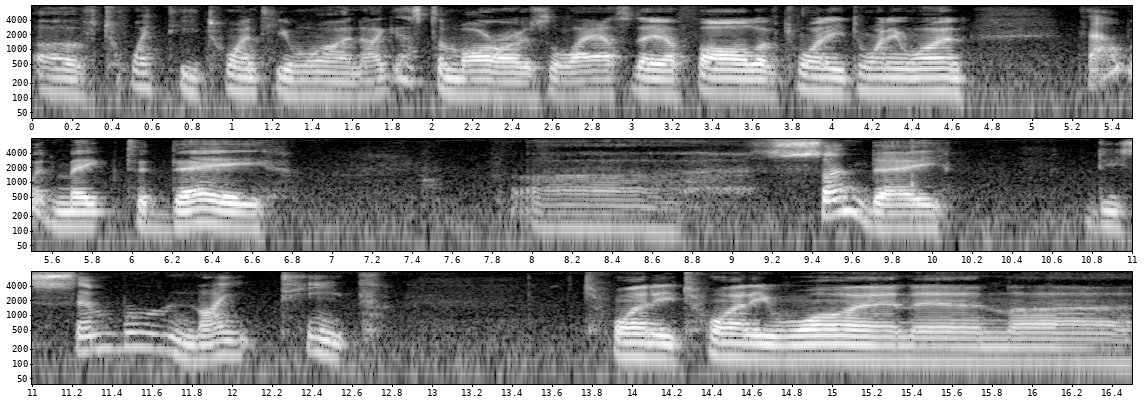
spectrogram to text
of 2021. I guess tomorrow is the last day of fall of 2021. That would make today uh, Sunday, December 19th, 2021. And uh,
